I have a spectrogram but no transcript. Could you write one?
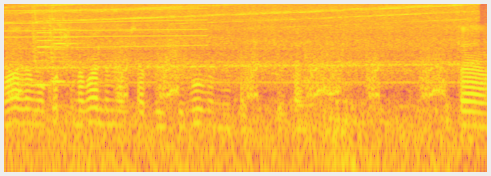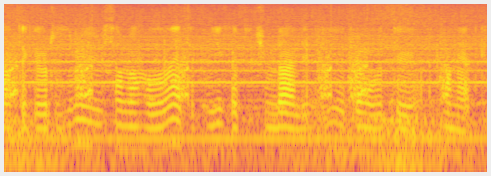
валимо, просто навалимо всякою фігурами, так і так. Та, так я розумію, саме головне це поїхати чим далі і отримувати монетки.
